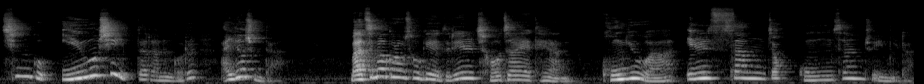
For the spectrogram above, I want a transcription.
친구, 이웃이 있다라는 것을 알려준다. 마지막으로 소개해드릴 저자에 대한 공유와 일상적 공산주의입니다.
